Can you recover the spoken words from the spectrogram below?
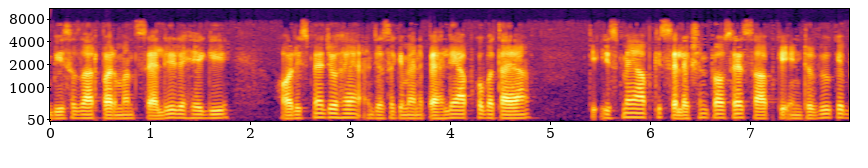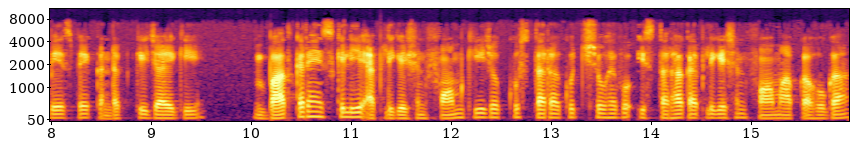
बीस हज़ार पर मंथ सैलरी रहेगी। और इसमें जो है, जैसे कि मैंने पहले आपको बताया कि इसमें आपकी सिलेक्शन प्रोसेस आपके इंटरव्यू के बेस पे कंडक्ट की जाएगी। बात करें इसके लिए एप्लीकेशन फॉर्म की, जो कुछ तरह, कुछ जो है वो इस तरह का एप्लीकेशन फॉर्म आपका होगा,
